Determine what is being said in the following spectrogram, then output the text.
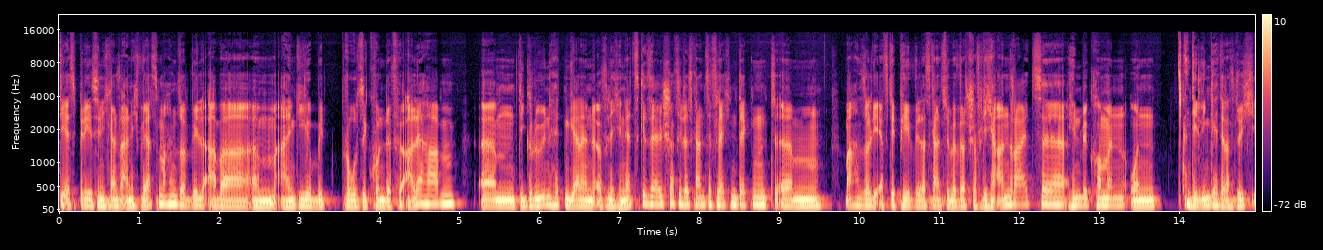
die SPD ist sich nicht ganz einig, wer es machen soll, will aber ähm, ein Gigabit pro Sekunde für alle haben. Ähm, die Grünen hätten gerne eine öffentliche Netzgesellschaft, die das Ganze flächendeckend ähm, machen soll. Die FDP will das Ganze über wirtschaftliche Anreize hinbekommen und die Linke hätte das natürlich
